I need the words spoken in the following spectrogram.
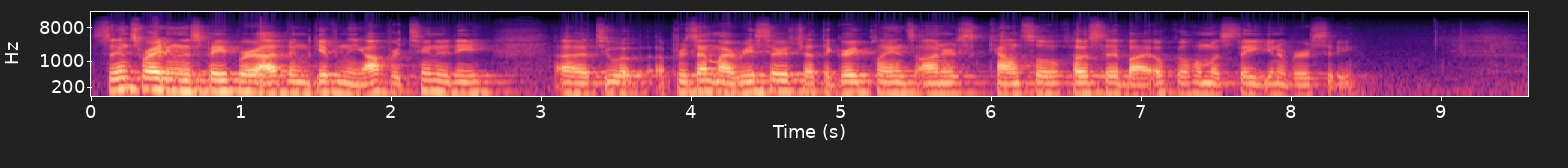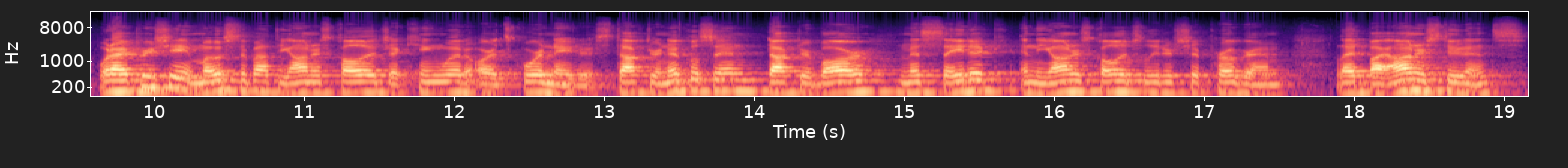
Since writing this paper, I've been given the opportunity uh, to uh, present my research at the Great Plains Honors Council hosted by Oklahoma State University. What I appreciate most about the Honors College at Kingwood are its coordinators, Dr. Nicholson, Dr. Barr, Ms. Sadik, and the Honors College Leadership Program, led by honor students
